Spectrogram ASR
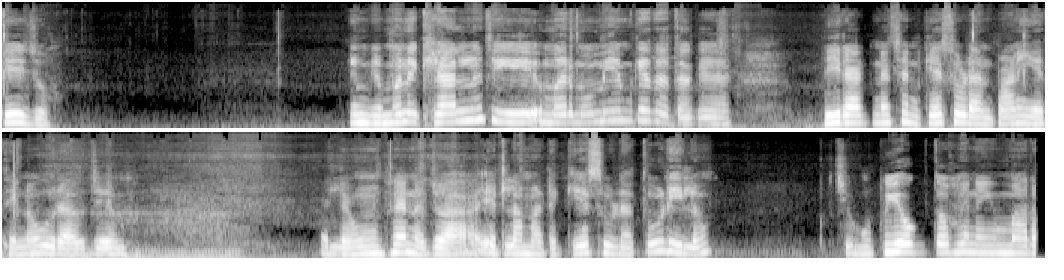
કહેજો. કેમ કે મને ખ્યાલ નથી મારી મમ્મી એમ કહેતા હતા કે વિરાટને છે ને કેસુડાને પાણીએથી રાવજે એમ. એટલે હું છે ને જો આ એટલા માટે કેસુડા તોડી લઉં. પછી ઉપયોગ તો છે ને મારા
